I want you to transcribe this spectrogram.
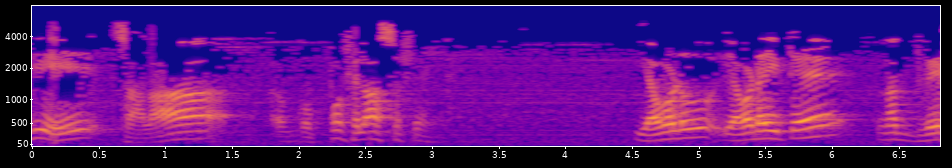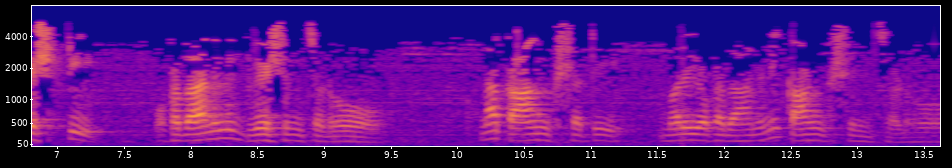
ఇది చాలా గొప్ప ఫిలాసఫీ అండి. ఎవడు ఎవడైతే నా ద్వేష్టి ఒకదానిని ద్వేషించడో నా కాంక్షతి మరి ఒక దానిని కాంక్షించడు.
